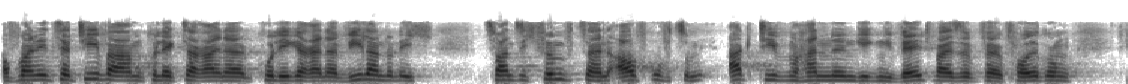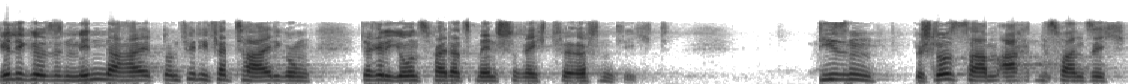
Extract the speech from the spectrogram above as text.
Auf meine Initiative haben Kollege Rainer Wieland und ich 2015 einen Aufruf zum aktiven Handeln gegen die weltweite Verfolgung religiöser Minderheiten und für die Verteidigung der Religionsfreiheit als Menschenrecht veröffentlicht. Diesen Beschluss haben 28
